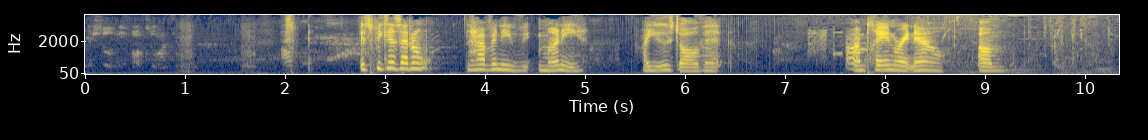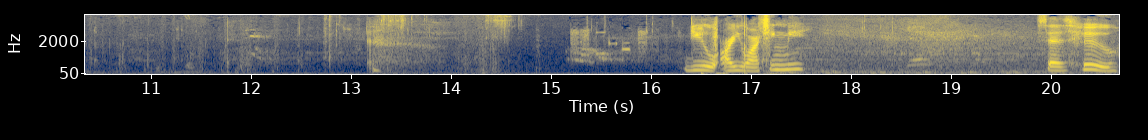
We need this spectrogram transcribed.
You're still default too, aren't you? It's because I don't. have any money. I used all of it. I'm playing right now. Um. You are you watching me? Says who?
